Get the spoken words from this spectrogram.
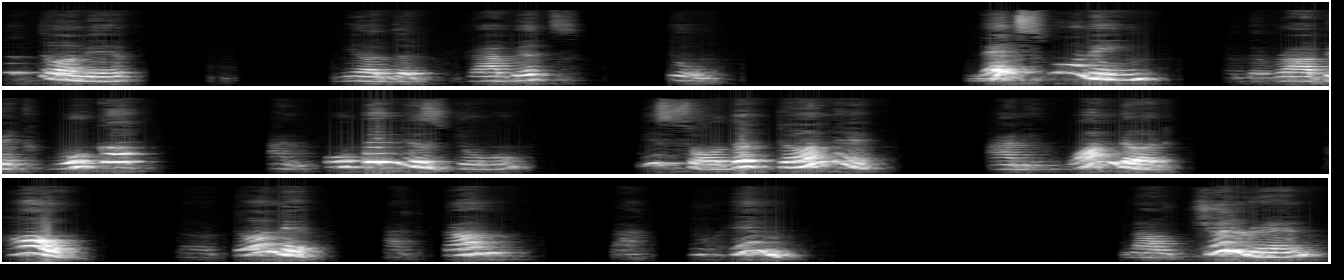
the turnip near the rabbit's door. Next morning, when the rabbit woke up and opened his door, he saw the turnip and he wondered how the turnip had come back to him. Now, children,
